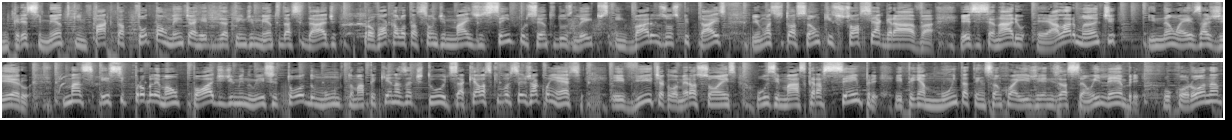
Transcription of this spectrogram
um crescimento que impacta totalmente a rede de atendimento da cidade, provoca a lotação de mais de 100% dos leitos em vários hospitais e uma situação que só se agrava. Esse cenário é alarmante e não é exagero. Mas esse problemão pode diminuir se todo mundo tomar pequenas atitudes, aquelas que você já conhece. Evite aglomerações, use máscara sempre e tenha muita atenção com a higienização. E lembre, o corona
